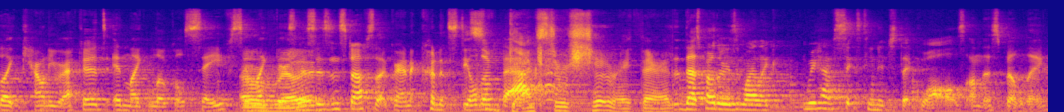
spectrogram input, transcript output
like county records in like local safes and Oh, like really? businesses and stuff so that Granite couldn't steal them back. Gangster shit right there. That's part of the reason why like we have 16 inch thick walls on this building.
